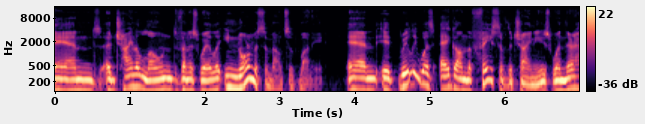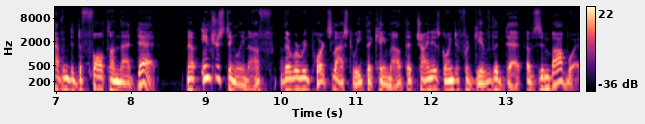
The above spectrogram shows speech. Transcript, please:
and uh, China loaned Venezuela enormous amounts of money. And it really was egg on the face of the Chinese when they're having to default on that debt. Now, interestingly enough, there were reports last week that came out that China is going to forgive the debt of Zimbabwe.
